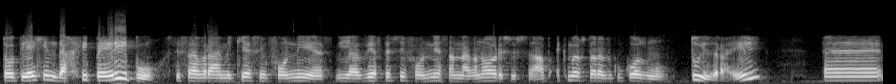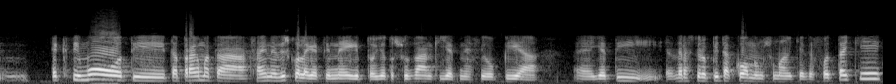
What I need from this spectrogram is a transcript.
το ότι έχει ενταχθεί περίπου στις Αβρααμικές συμφωνίες, δηλαδή αυτές οι συμφωνίες αναγνώρισης εκ μέρους του αραβικού κόσμου του Ισραήλ. Ε, εκτιμώ ότι τα πράγματα θα είναι δύσκολα για την Αίγυπτο, για το Σουδάν και για την Αιθιοπία ε, γιατί δραστηριοποιείται ακόμα η μουσουλμανική αδερφότητα εκεί,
